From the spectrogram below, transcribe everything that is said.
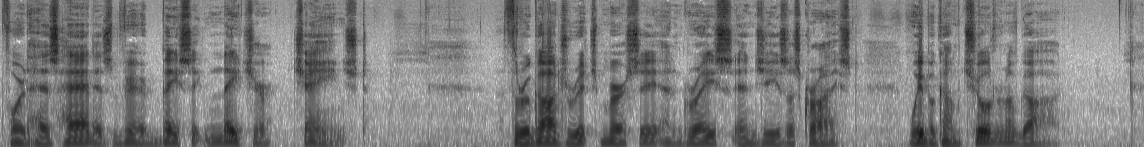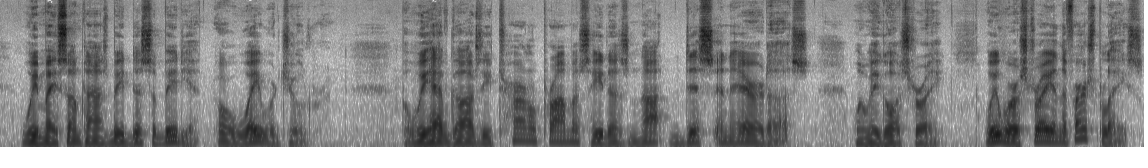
for it has had its very basic nature changed. Through God's rich mercy and grace in Jesus Christ, we become children of God. We may sometimes be disobedient or wayward children, but we have God's eternal promise He does not disinherit us when we go astray. We were astray in the first place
